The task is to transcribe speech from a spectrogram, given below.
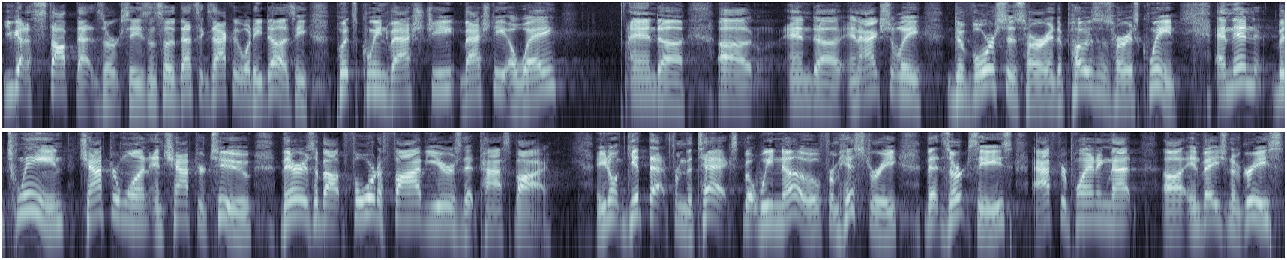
you've got to stop that Xerxes. And so that's exactly what he does. He puts Queen Vashti, Vashti away and, uh, uh, and uh, and actually divorces her and deposes her as queen. And then between chapter one and chapter two, there is about four to five years that pass by. And you don't get that from the text, but we know from history that Xerxes, after planning that uh, invasion of Greece,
